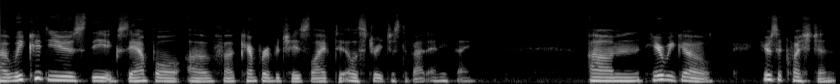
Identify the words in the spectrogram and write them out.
uh, we could use the example of uh, Khenpo Rinpoche's life to illustrate just about anything. Um, here we go. Here's a question.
